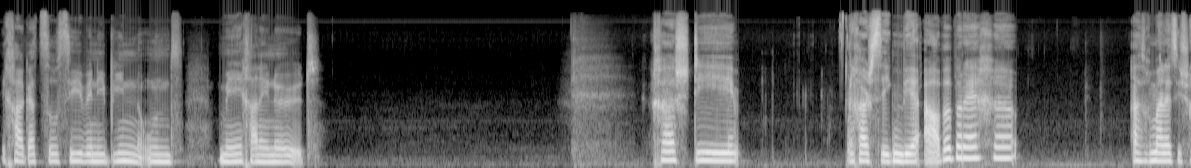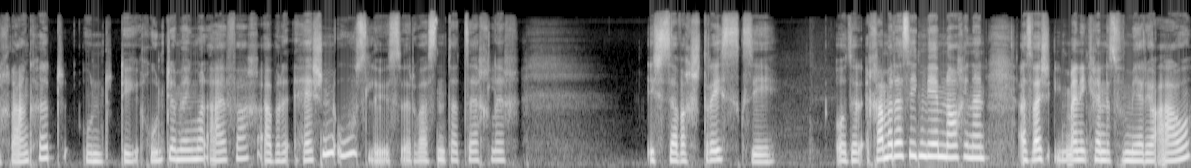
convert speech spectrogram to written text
ich kann so sein, wie ich bin und mehr kann ich nicht. Kannst du kannst du irgendwie abbrechen? Also ich meine, es ist eine Krankheit und die kommt ja manchmal einfach, aber hast du einen Auslöser, was denn tatsächlich ist es einfach Stress gewesen? Oder kann man das irgendwie im Nachhinein, also weißt, ich meine, ich kenne das von mir ja auch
